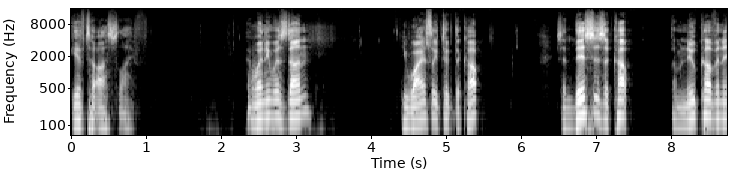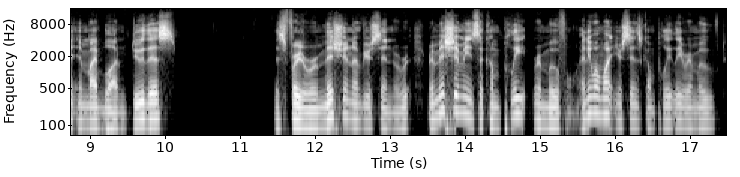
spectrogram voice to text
Give to us life. And when he was done, he wisely took the cup. Said, This is a cup of a new covenant in my blood. Do this. This is for your remission of your sin. Re- remission means the complete removal. Anyone want your sins completely removed?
